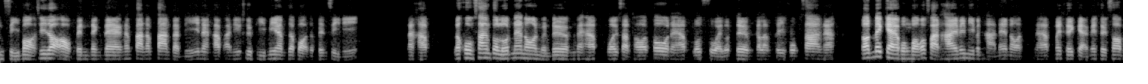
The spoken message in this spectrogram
นสีเบาะที่จะออกเป็นแดงๆน้ำตาลน้ำตาลแบบนี้นะครับ อันนี้คือพรีเมียมจะเบาะจะเป็นสีนี้นะครับแล้วโครงสร้างตัวรถแน่นอนเหมือนเดิมนะครับ บริษัททอโต้นะครับ รถสวยรถเดิมการันตีโครงสร้างนะ น็อตไม่แก่บ่งบอกว่าฝาท้ายไม่มีปัญหาแน่นอนนะครับ ไม่เคยแกะไม่เคยซ่อม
